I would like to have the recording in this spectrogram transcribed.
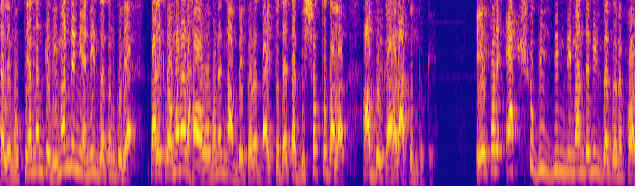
সালে মুক্তি হান্নানকে রিমান্ডে নিয়ে নির্যাতন করিয়া তারেক রহমানের হাওয়া ভবনের নাম বের করার দায়িত্ব দেয় তার বিশ্বস্ত দালাল আব্দুল কাহার আকন্দকে। এরপরে একশো বিশ দিন রিমান্ডে নির্যাতনের পর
